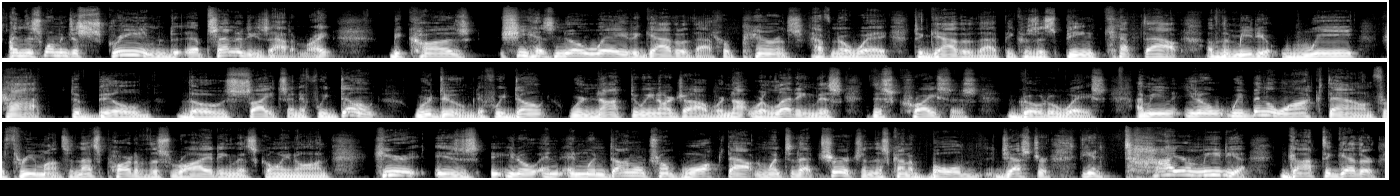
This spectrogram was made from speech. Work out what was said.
And this woman just screamed obscenities at him, right? Because she has no way to gather that. Her parents have no way to gather that because it's being kept out of the media. We have to build those sites. And if we don't, we're doomed. If we don't, we're not doing our job. We're not, we're letting this, this crisis go to waste. I mean, you know, we've been locked down for three months, and that's part of this rioting that's going on. Here is, you know, and, and when Donald Trump walked out and went to that church in this kind of bold gesture, the entire media got together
